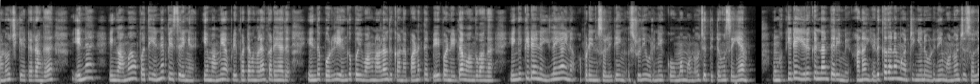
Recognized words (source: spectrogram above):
மனோஜ் கேட்டுறாங்க என்ன? எங்கள் அம்மாவை பற்றி என்ன பேசுகிறீங்க என் மம்மி அப்படிப்பட்டவங்களாம் கிடையாது. எந்த பொருள் எங்கே போய் வாங்கினாலும் அதுக்கான பணத்தை பே பண்ணிட்டு தான் வாங்குவாங்க. எங்ககிட்ட என்ன இல்லையா என்ன? அப்படின்னு சொல்லிட்டு எங்கள் ஸ்ருதி உடனே கோமா மனோஜை திட்டவும் செய்ய. உங்ககிட்ட இருக்குன்னு தான் தெரியுமே. ஆனால் எடுக்க தானே மாட்டீங்கன்னு உடனே மனோஜ் சொல்ல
